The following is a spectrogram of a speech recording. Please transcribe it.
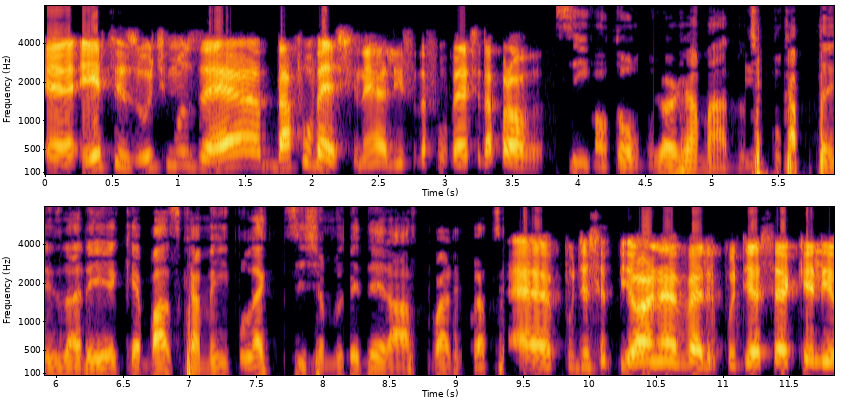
É, esses últimos é da FUVEST, né? A lista da FUVEST da prova. Sim, faltou o Jorge Amado. Tipo, Capitães da Areia, que é basicamente o moleque que se chama Pederasta. 44 É, podia ser pior, né, velho? Podia ser aquele,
